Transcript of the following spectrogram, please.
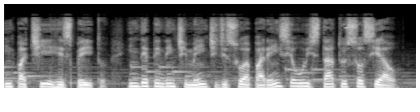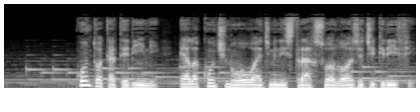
empatia e respeito, independentemente de sua aparência ou status social. Quanto a Catherine, ela continuou a administrar sua loja de grife,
